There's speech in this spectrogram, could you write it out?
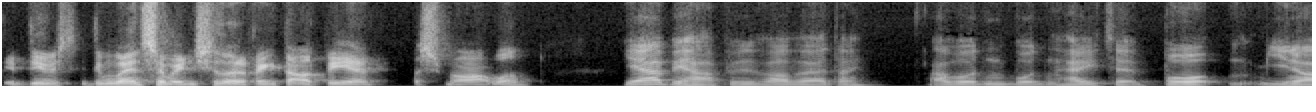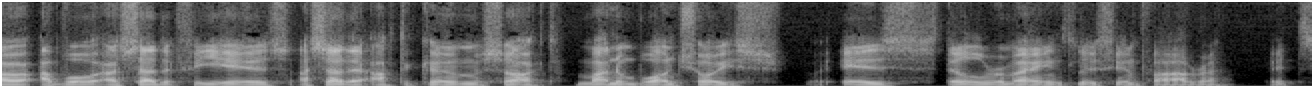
if, they was, if they weren't so insular, I think that would be a, a smart one. Yeah, I'd be happy with Valverde. I wouldn't wouldn't hate it. But you know, I've I've said it for years. I said it after Koeman was sacked. My number one choice is still remains Lucien Favre. It's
